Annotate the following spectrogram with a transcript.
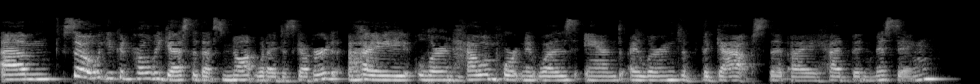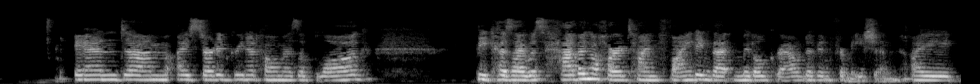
Um, so you could probably guess that that's not what I discovered. I learned how important it was, and I learned the gaps that I had been missing. And um, I started Green at Home as a blog because I was having a hard time finding that middle ground of information. I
